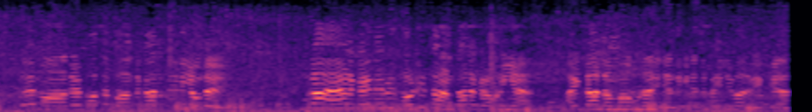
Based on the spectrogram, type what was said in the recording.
ਤੇ ਮਾਂ ਦੇ ਪੁੱਤ ਬੰਦ ਕਰਦੇ ਨਹੀਂ ਆਉਂਦੇ। ਪੂਰਾ ਐਨ ਕਹਿੰਦੇ ਵੀ ਥੋੜੀ ਧੰਨ ਧੰਨ ਕਰਾਉਣੀ ਆ। ਐਡਾ ਲੰਮਾ ਹੂੜਾ ਦੀ ਜ਼ਿੰਦਗੀ 'ਚ ਅਸੀਂ ਪਹਿਲੀ ਵਾਰ ਵੇਖਿਆ।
